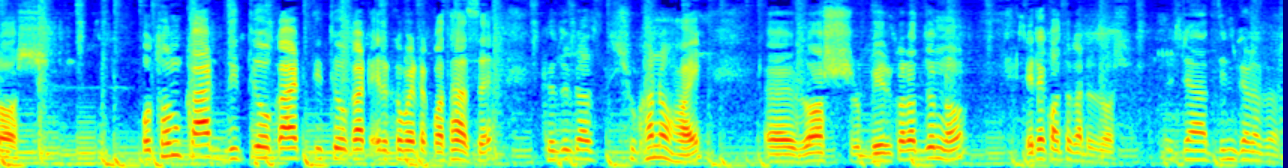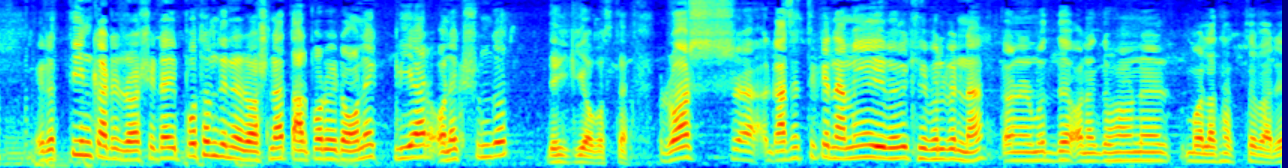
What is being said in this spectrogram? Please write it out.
রস। প্রথম কাঠ দ্বিতীয় কাঠ তৃতীয় কাঠ এরকম একটা কথা আছে। খেজুর গাছ শুকানো হয় রস বের করার জন্য। এটা কত কাঠের রস? এটা তিন কাটা রস। এটা তিন কাঠের রস এটা এই প্রথম দিনের রস না তারপরে এটা অনেক ক্লিয়ার অনেক সুন্দর। দেখি কি অবস্থা। রস গাছের থেকে নামিয়ে এইভাবে খেয়ে ফেলবেন না কারণ এর মধ্যে অনেক ধরনের ময়লা থাকতে পারে।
